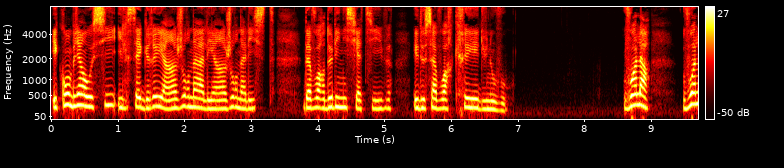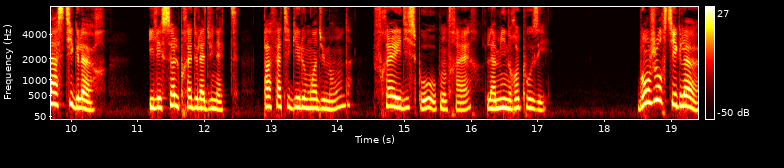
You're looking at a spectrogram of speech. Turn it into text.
et combien aussi il sait gré à un journal et à un journaliste d'avoir de l'initiative et de savoir créer du nouveau. Voilà, voilà Stigler. Il est seul près de la dunette, pas fatigué le moins du monde, frais et dispo, au contraire, la mine reposée. Bonjour Stigler.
